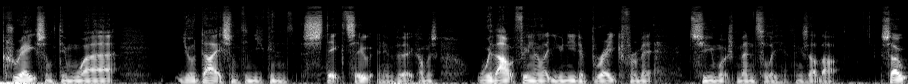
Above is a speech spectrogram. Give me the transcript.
create something where your diet is something you can stick to, in inverted commas, without feeling like you need a break from it too much mentally and things like that. So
